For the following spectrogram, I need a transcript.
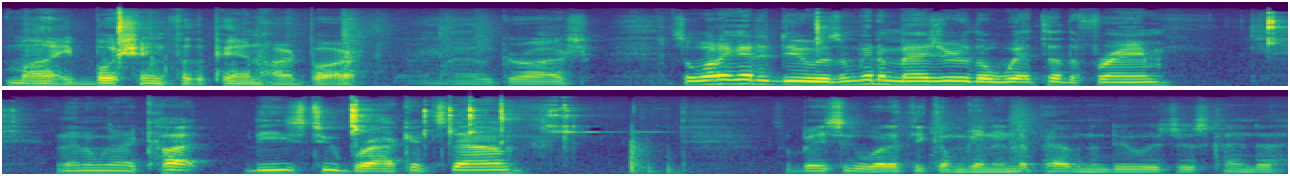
my bushing for the panhard bar my other garage. So what I got to do is I'm going to measure the width of the frame and then I'm going to cut these two brackets down. So basically what I think I'm going to end up having to do is just kind of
